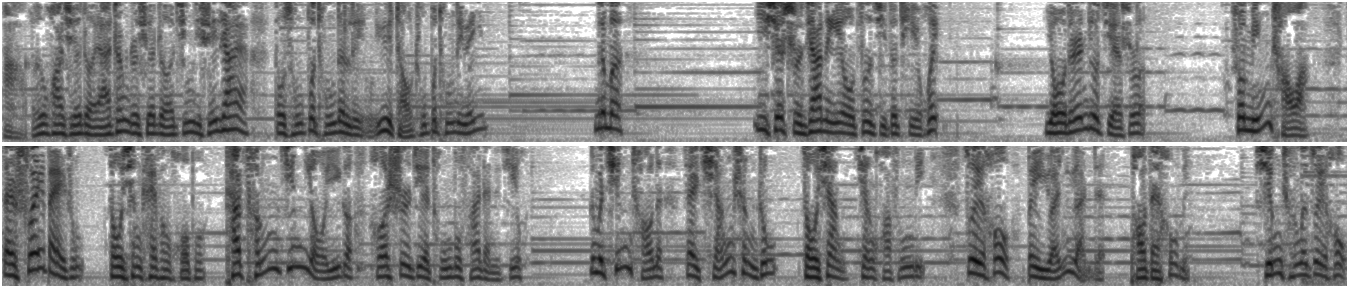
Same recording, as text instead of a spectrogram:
啊，文化学者呀、政治学者、经济学家呀，都从不同的领域找出不同的原因。那么，一些史家呢也有自己的体会，有的人就解释了，说明朝啊，在衰败中。走向开放活泼，他曾经有一个和世界同步发展的机会。那么清朝呢，在强盛中走向僵化封闭，最后被远远的抛在后面，形成了最后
